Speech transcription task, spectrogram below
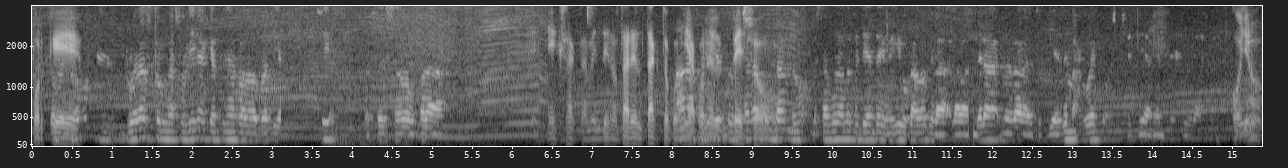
porque... ruedas con gasolina que antes has rodado prácticamente. Sí, entonces es algo para. Exactamente, notar el tacto con Ah, ya con el Me peso. me está apuntando efectivamente que me he equivocado, que la, la bandera no era la de Turquía, es de Marruecos, efectivamente. Coño,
